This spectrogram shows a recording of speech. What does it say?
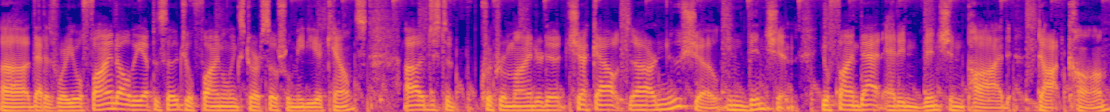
Uh, that is where you'll find all the episodes. You'll find links to our social media accounts. Uh, just a quick reminder to check out our new show, Invention. You'll find that at inventionpod.com.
